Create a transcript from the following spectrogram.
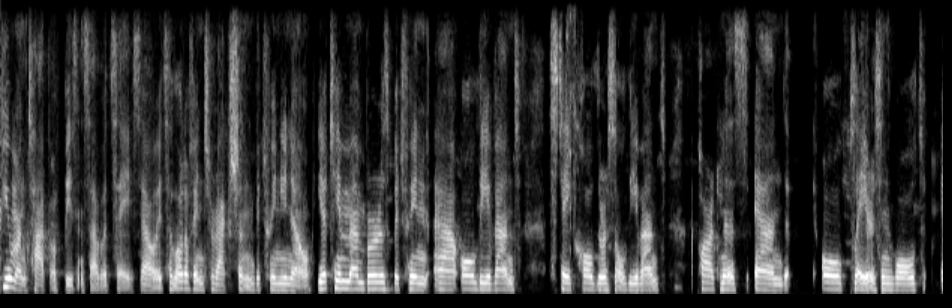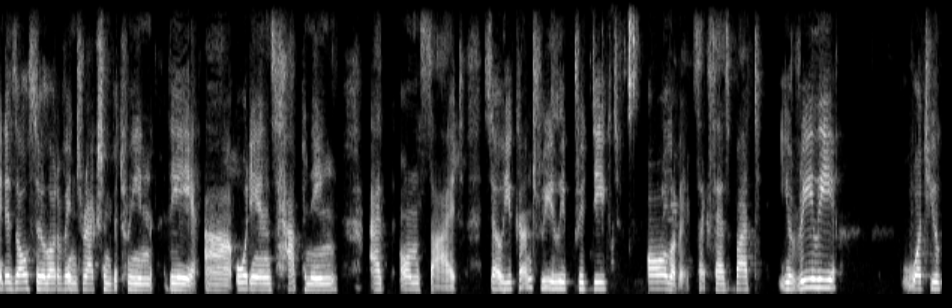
human type of business i would say so it's a lot of interaction between you know your team members between uh, all the event stakeholders all the event partners and all players involved. It is also a lot of interaction between the uh, audience happening at on site. So you can't really predict all of its success, but you really what you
